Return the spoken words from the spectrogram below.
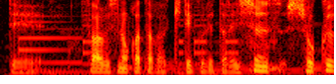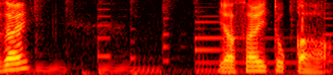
てサービスの方が来てくれたら一緒に食材野菜とか、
